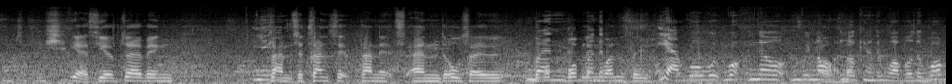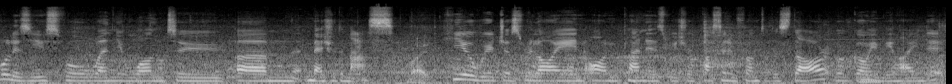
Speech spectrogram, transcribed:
contribution. Yes, you're observing planets, the transit planets, and also when, the wobbling the, ones. The, yeah, well, we, well, no, we're not oh, looking at the wobble. The wobble is useful when you want to um, measure the mass. Right. Here, we're just relying on planets which are passing in front of the star or going mm. behind it.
